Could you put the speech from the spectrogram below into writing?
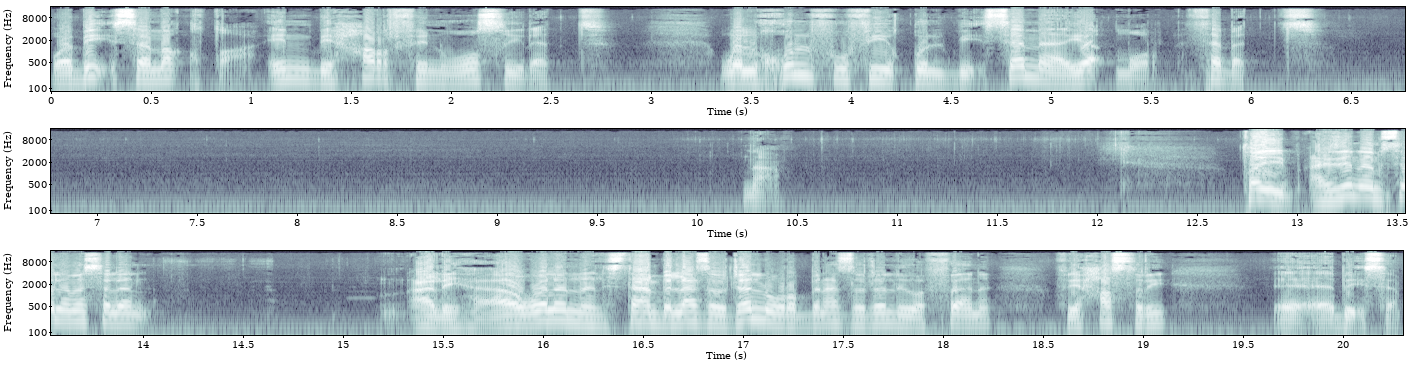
وبئس مقطع إن بحرف وصلت والخلف في قل بئس ما يأمر ثبت. نعم. طيب عايزين أمثلة مثلا عليها. أولا نستعن بالله عز وجل وربنا عز وجل يوفقنا في حصر آه، بئس ما.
